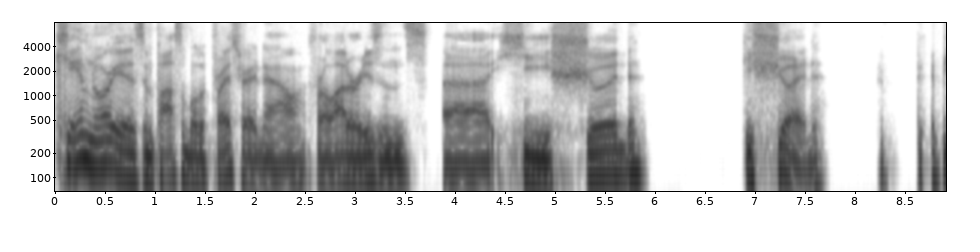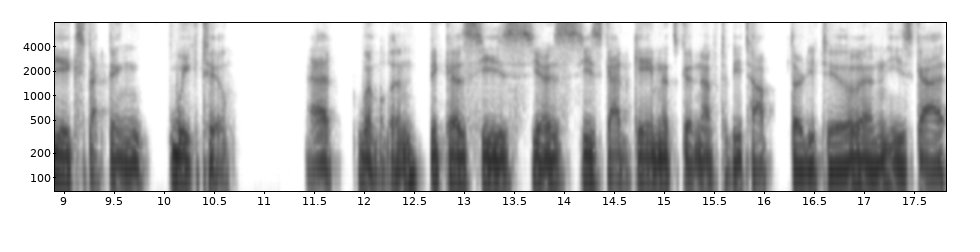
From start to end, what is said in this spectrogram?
Cam Norrie is impossible to price right now for a lot of reasons. Uh, he should, he should be expecting week two at Wimbledon because he's you know he's, he's got game that's good enough to be top 32 and he's got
